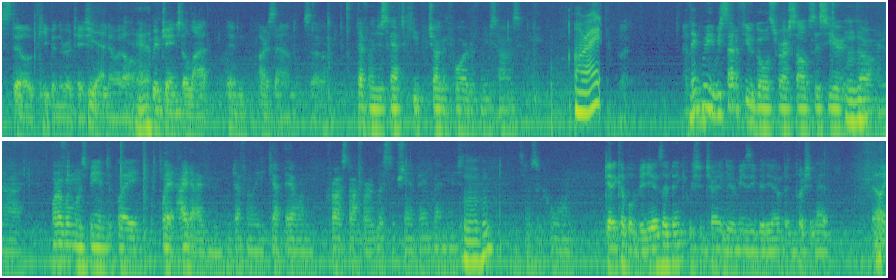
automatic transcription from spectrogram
still keep in the rotation, Yeah. you know, at all. Yeah. We've changed a lot in our sound, so. definitely just gonna have to keep chugging forward with new songs. All right. But I think we, we set a few goals for ourselves this year, Mhm. though, and uh, one of them was being to play play at High Dive, and we definitely kept that one crossed off our list of Champaign venues. hmm So it was a cool one. Get a couple of videos, I think. We should try to do a music video. I've been pushing that Oh, for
